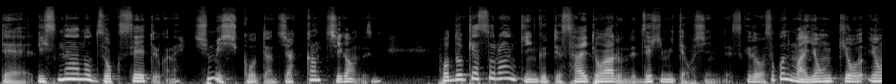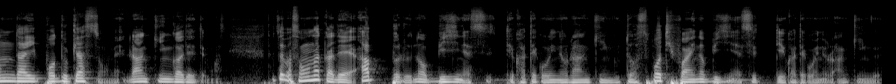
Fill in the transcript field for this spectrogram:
て、リスナーの属性というかね、趣味思考ってのは若干違うんですね。ポッドキャストランキングっていうサイトがあるんで、ぜひ見てほしいんですけど、そこにまあ4強、4大ポッドキャストのね、ランキングが出てます。例えばその中で Apple のビジネスっていうカテゴリーのランキングと Spotify のビジネスっていうカテゴリーのランキング。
